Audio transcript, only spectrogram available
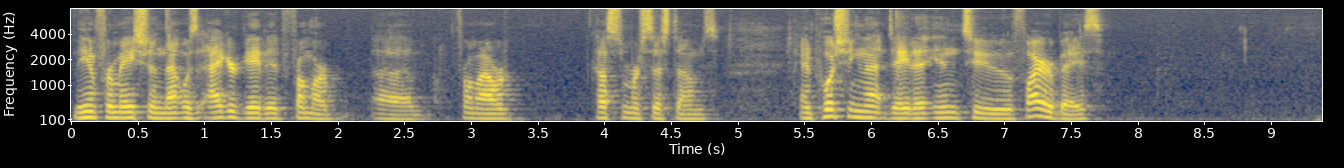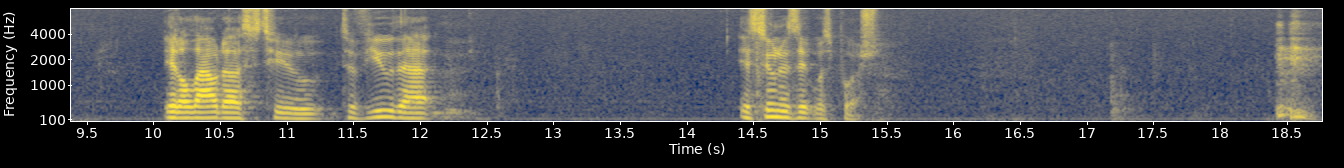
the information that was aggregated from our uh, from our customer systems and pushing that data into Firebase, it allowed us to, to view that as soon as it was pushed.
